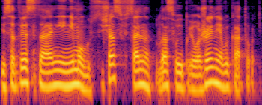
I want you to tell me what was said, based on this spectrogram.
И, соответственно, они не могут сейчас официально туда свои приложения выкатывать.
